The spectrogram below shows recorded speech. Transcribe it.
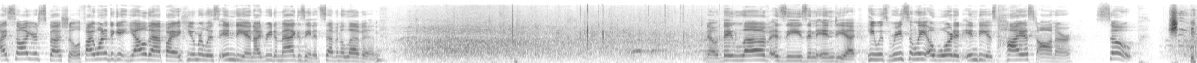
I saw your special. If I wanted to get yelled at by a humorless Indian, I'd read a magazine at 7 Eleven. No, they love Aziz in India. He was recently awarded India's highest honor, soap.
